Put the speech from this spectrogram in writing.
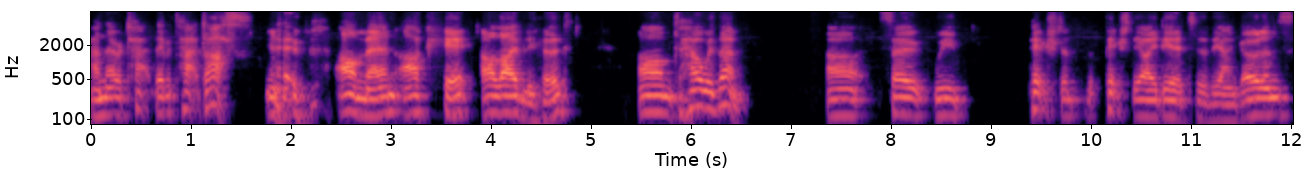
And they're attacked, they've attacked us, you know, our men, our kit, our livelihood. Um, to hell with them. Uh, so we pitched, a, pitched the idea to the Angolans.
